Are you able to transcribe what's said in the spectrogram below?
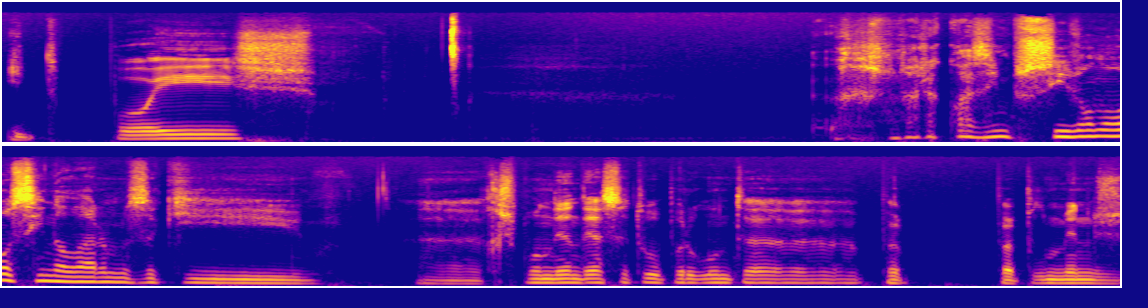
E depois. Era quase impossível não assinalarmos aqui, ah, respondendo a essa tua pergunta, para, para pelo menos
